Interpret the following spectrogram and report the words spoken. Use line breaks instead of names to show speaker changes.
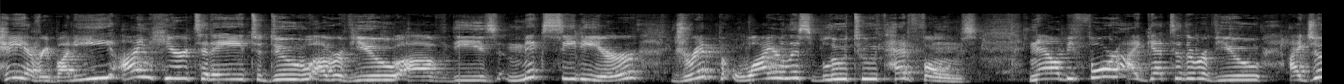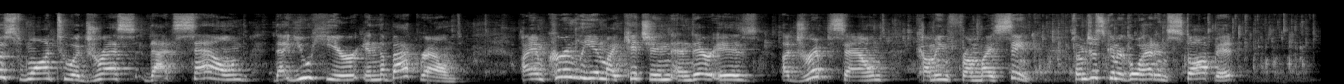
Hey everybody, I'm here today to do a review of these Mixcder Drip Wireless Bluetooth headphones. Now before I get to the review, I just want to address that sound that you hear in the background. I am currently in my kitchen and there is a drip sound coming from my sink. So I'm just gonna go ahead and stop it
